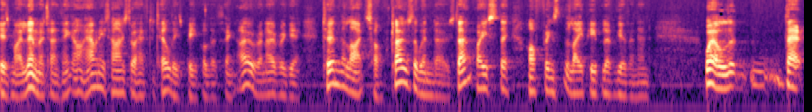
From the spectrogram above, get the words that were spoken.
is my limit. And I think, oh, how many times do I have to tell these people this thing over and over again? Turn the lights off, close the windows, don't waste the offerings that the lay people have given. And well, that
